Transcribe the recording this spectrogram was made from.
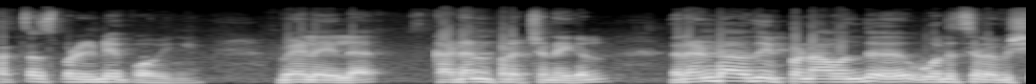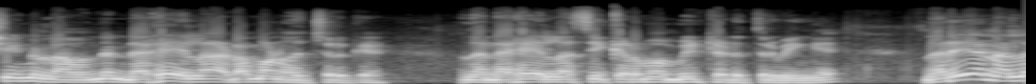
சக்ஸஸ் பண்ணிகிட்டே போவீங்க. வேலையில் கடன் பிரச்சனைகள். ரெண்டாவது இப்போ நான் வந்து ஒரு சில விஷயங்கள் நான் வந்து நகையெல்லாம் அடமானம் வச்சுருக்கேன். அந்த நகையெல்லாம் சீக்கிரமாக மீட்டெடுத்துருவீங்க. நிறைய நல்ல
